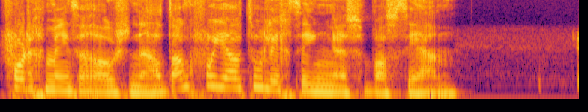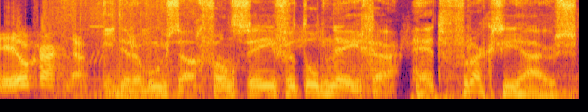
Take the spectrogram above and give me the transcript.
voor de gemeente Roosendaal. Dank voor jouw toelichting, Sebastiaan. Heel graag gedaan. Iedere woensdag van 7 tot 9. Het Fractiehuis.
